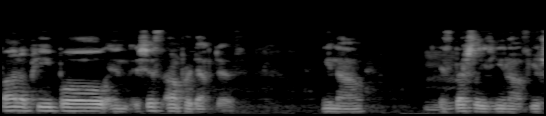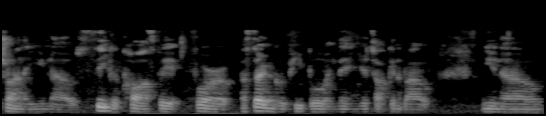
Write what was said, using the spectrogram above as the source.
fun of people, and it's just unproductive. You know, Mhm. especially you know if you're trying to you know seek a cause for for a certain group of people, and then you're talking about you know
